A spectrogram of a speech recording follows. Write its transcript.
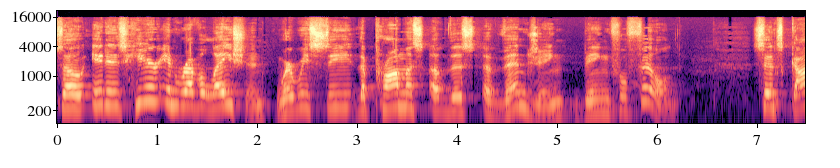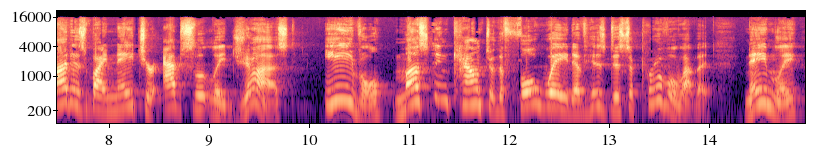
So it is here in Revelation where we see the promise of this avenging being fulfilled. Since God is by nature absolutely just, evil must encounter the full weight of his disapproval of it, namely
